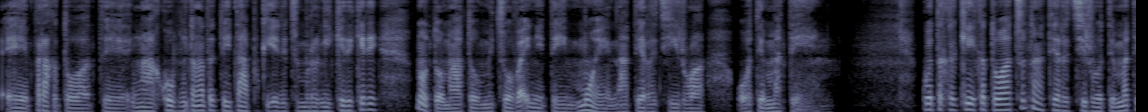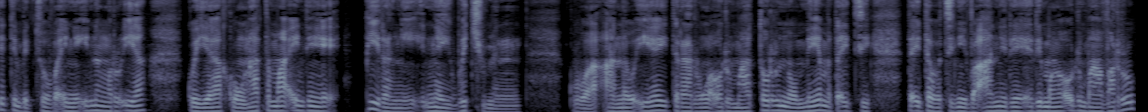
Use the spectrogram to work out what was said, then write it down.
e para katoa te ngā kōpū tangata te tāpuki e te tumurangi kerekere, nō tō mātou mitua wa ine te moe nā te ratiroa o te mate. Kua taka kē katoa atu nā te ratiroa o te mate te mitua wa ine ina ngaro ia, ko ia ko ngā tama ine pīrangi nei Witchman. Kua ano ia i te raronga o ruma toru no me mata iti ta i tawa tini wa anere e rimanga o ruma waru,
